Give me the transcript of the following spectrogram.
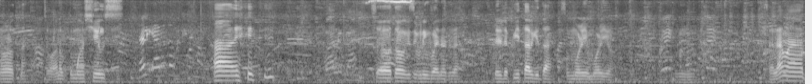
Horot na. So ano to mga shields. Hi. so to magsimpleng buhay na to. Dari dapitar kita sa Morio Morio. Salamat.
